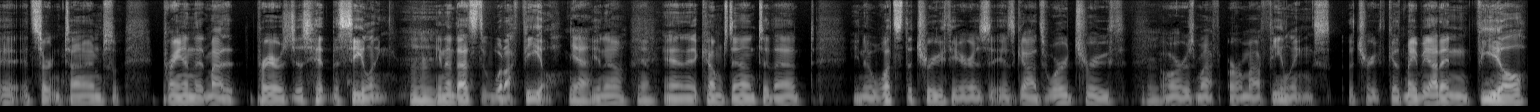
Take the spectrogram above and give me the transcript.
it, at certain times praying that my prayers just hit the ceiling. You know, that's what I feel. Yeah. You know, Yeah. and it comes down to that. You know, what's the truth here? Is is God's word truth, or is my or are my feelings the truth? Because maybe I didn't feel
